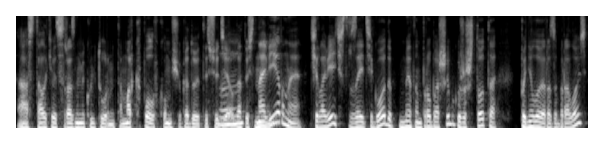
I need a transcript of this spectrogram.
а, сталкивается с разными культурами. Там Марко Поло в каком еще году это все mm-hmm. делал. Да? То есть, наверное, человечество за эти годы методом пробы ошибок уже что что-то поняло и разобралось.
